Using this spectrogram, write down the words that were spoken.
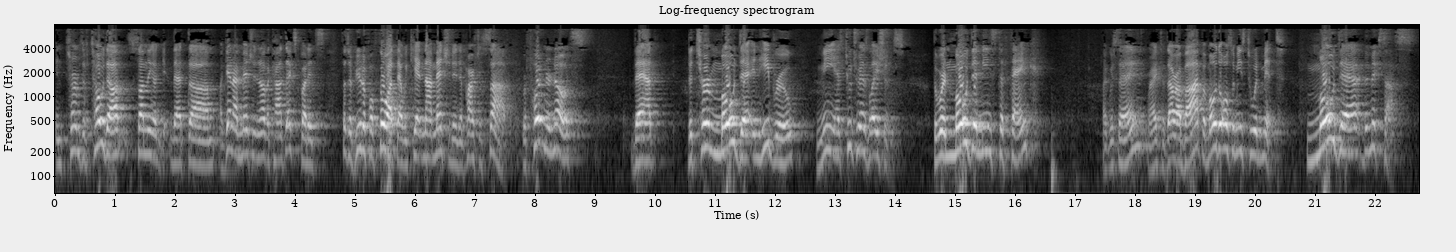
in terms of toda, something that, um, again, I've mentioned in other contexts, but it's such a beautiful thought that we can't not mention it in Parshat Tzav. Rav Hutner notes that the term moda in Hebrew me has two translations. The word moda means to thank, like we're saying, right? Tadarabat, but moda also means to admit. Moda b'mixas.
